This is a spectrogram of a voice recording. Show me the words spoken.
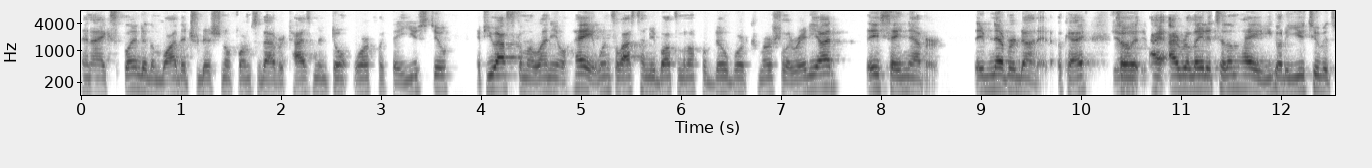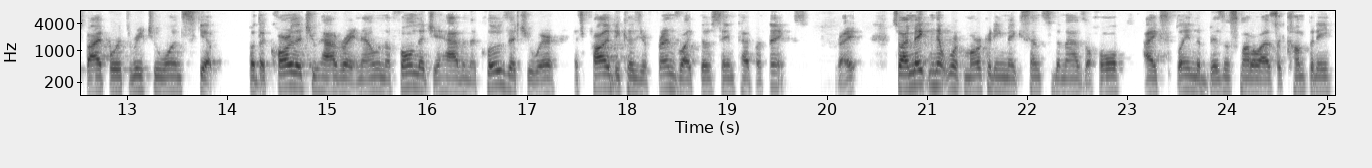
And I explain to them why the traditional forms of advertisement don't work like they used to. If you ask a millennial, hey, when's the last time you bought someone off a billboard commercial or radio ad? They say never. They've never done it. Okay. So Yeah. it, I, I relate it to them. Hey, you go to YouTube, it's five, four, three, two, one, skip. But the car that you have right now and the phone that you have and the clothes that you wear, it's probably because your friends like those same type of things, right? So I make network marketing make sense to them as a whole. I explain the business model as a company.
